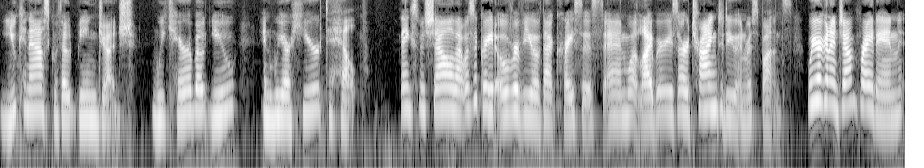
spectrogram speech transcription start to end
You can ask without being judged. We care about you, and we are here to help. Thanks, Michelle. That was a great overview of that crisis and what libraries are trying to do in response. We are going to jump right in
